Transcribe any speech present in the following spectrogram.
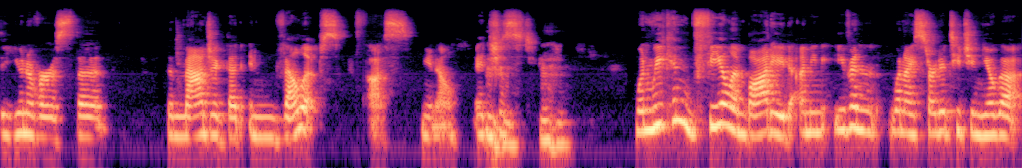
the universe, the the magic that envelops us you know it mm-hmm. just mm-hmm. when we can feel embodied i mean even when i started teaching yoga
